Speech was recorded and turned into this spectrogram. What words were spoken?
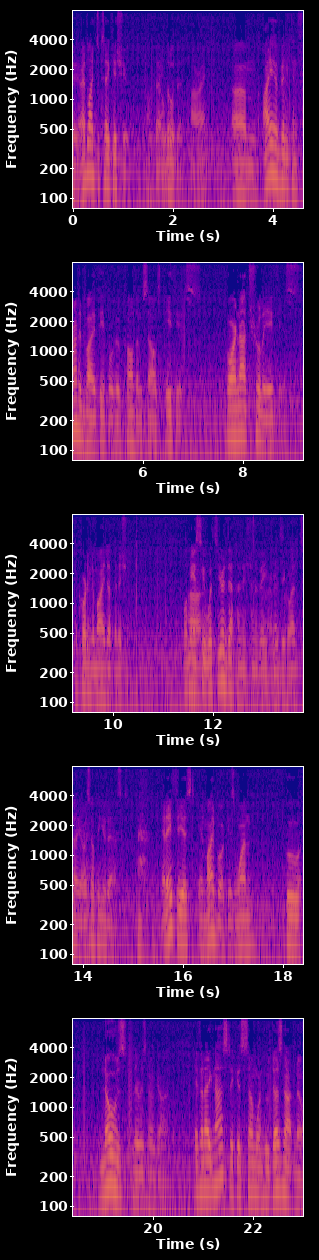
Okay, I'd like to take issue with that a little bit. All right. Um, I have been confronted by people who call themselves atheists, who are not truly atheists, according to my definition. Well, let me Uh, ask you, what's your definition of I'd be atheism? glad to tell you. I was hoping you'd ask. An atheist, in my book, is one who knows there is no God. If an agnostic is someone who does not know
